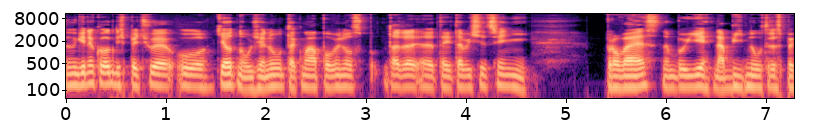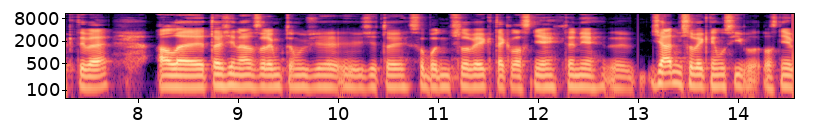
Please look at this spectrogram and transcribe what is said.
Ten ginekolog, když pečuje u těhotnou ženu, tak má povinnost tady, tady ta vyšetření provést nebo je nabídnout respektive, ale ta žena vzhledem k tomu, že, že to je svobodný člověk, tak vlastně ten je, žádný člověk nemusí vlastně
